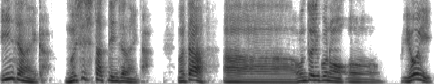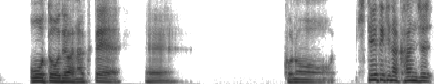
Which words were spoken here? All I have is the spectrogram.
いいんじゃないか。無視したっていいんじゃないか。また、あ本当にこの良い応答ではなくて、えー、この否定的な感じ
